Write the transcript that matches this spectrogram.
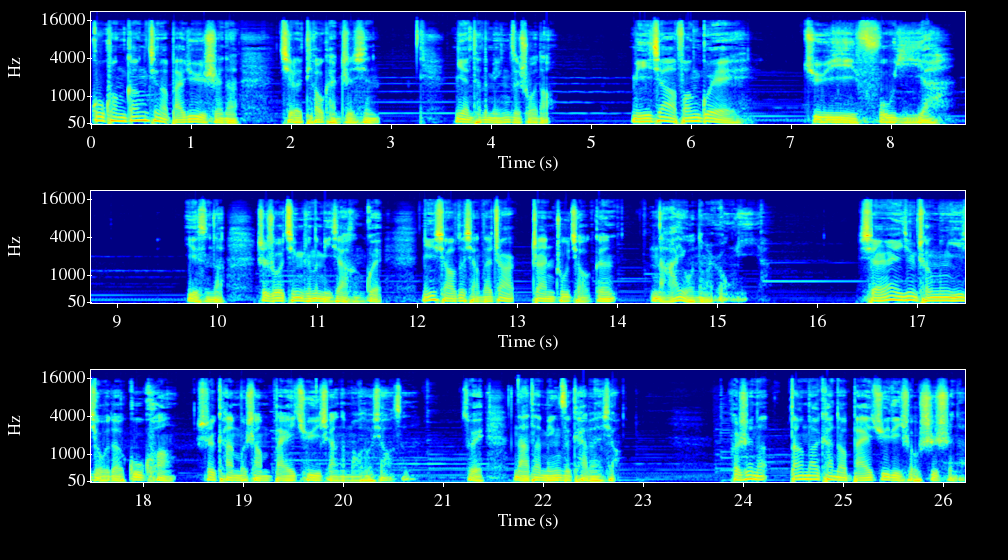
顾况刚见到白居易时呢，起了调侃之心，念他的名字说道：“米价方贵，居易弗宜呀。”意思呢是说京城的米价很贵，你小子想在这儿站住脚跟，哪有那么容易呀？显然已经成名已久的顾况是看不上白居易这样的毛头小子的，所以拿他名字开玩笑。可是呢，当他看到白居易的一首诗时呢，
